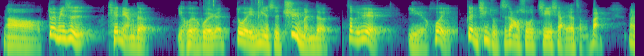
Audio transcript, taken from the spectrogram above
那对面是天梁的，也会有贵人；对面是巨门的，这个月也会更清楚知道说接下来要怎么办。那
